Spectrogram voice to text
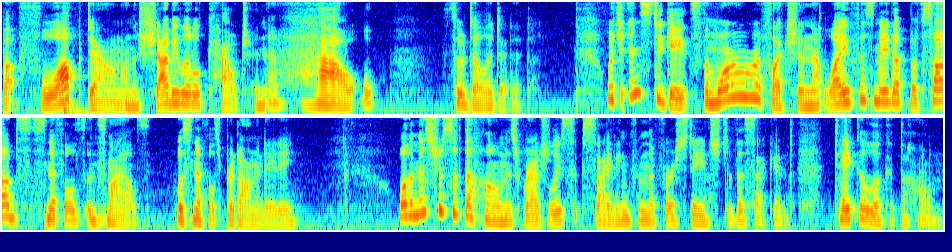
but flop down on the shabby little couch and howl. So Della did it which instigates the moral reflection that life is made up of sobs, sniffles, and smiles, with sniffles predominating. While the mistress of the home is gradually subsiding from the first stage to the second, take a look at the home.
